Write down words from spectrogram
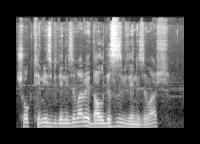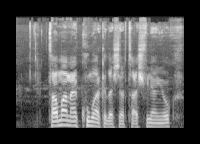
çok temiz bir denizi var ve dalgasız bir denizi var. Tamamen kum arkadaşlar. Taş falan yok.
